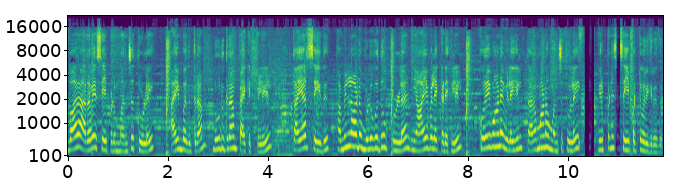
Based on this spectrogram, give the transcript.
அவ்வாறு அறவை செய்யப்படும் மஞ்சத்தூளை ஐம்பது கிராம் நூறு கிராம் பாக்கெட்களில் தயார் செய்து தமிழ்நாடு முழுவதும் உள்ள நியாய விலைக் கடைகளில் குறைவான விலையில் தரமான மஞ்சத்தூளை விற்பனை செய்யப்பட்டு வருகிறது.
